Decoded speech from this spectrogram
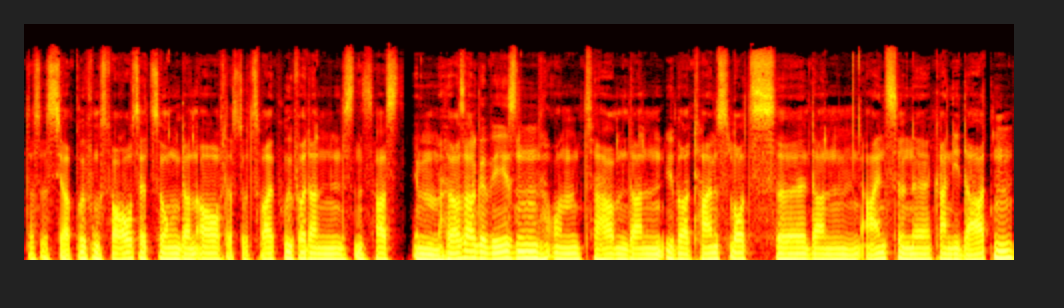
Das ist ja Prüfungsvoraussetzung dann auch, dass du zwei Prüfer dann mindestens hast im Hörsaal gewesen und haben dann über Timeslots äh, dann einzelne Kandidaten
